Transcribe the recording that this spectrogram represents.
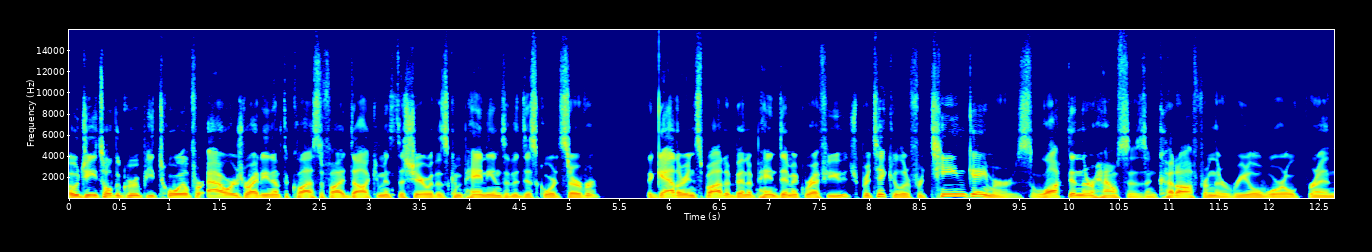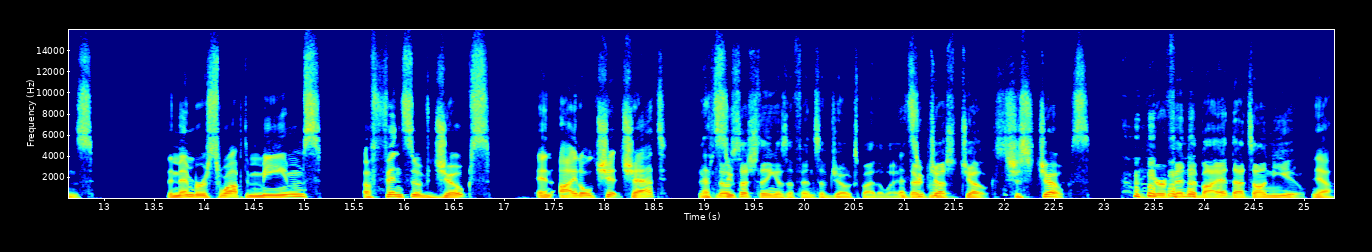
OG told the group he toiled for hours writing up the classified documents to share with his companions in the Discord server. The gathering spot had been a pandemic refuge, particular for teen gamers locked in their houses and cut off from their real world friends. The members swapped memes, offensive jokes, and idle chit chat. There's That's no such thing as offensive jokes, by the way. That's They're super- just jokes. just jokes. if you're offended by it, that's on you. Yeah.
